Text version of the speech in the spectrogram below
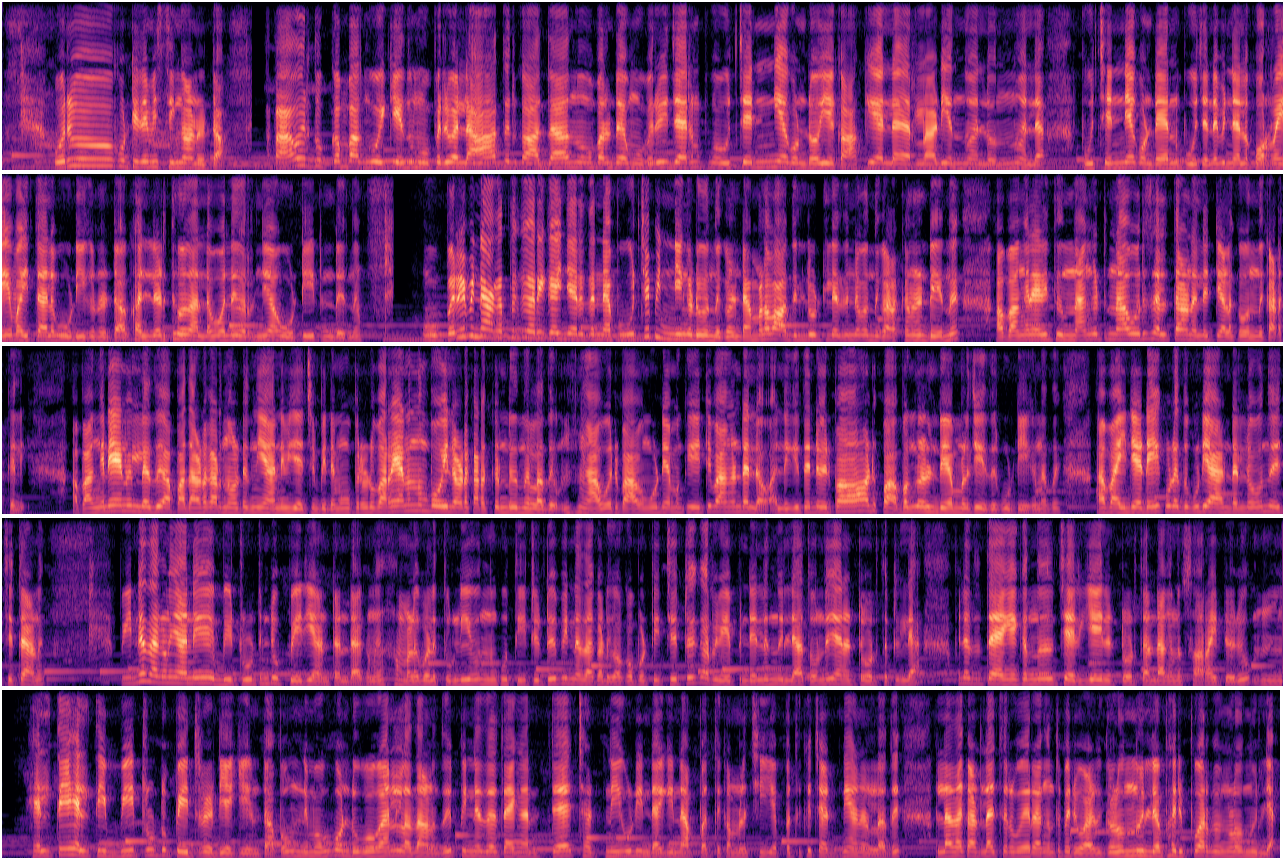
ഒരു കുട്ടീനെ മിസ്സിങ് ആണ് കേട്ടോ അപ്പം ആ ഒരു ദുഃഖം പങ്കുവയ്ക്കായിരുന്നു മൂപ്പര് വല്ലാത്തൊരു കഥ എന്ന് പറഞ്ഞിട്ട് മൂപ്പര് വിചാരം പൂച്ചെന്നെയാണ് കൊണ്ടുപോയി. കാക്കയല്ല എറളാടി ഒന്നും അല്ല ഒന്നുമല്ല. പൂച്ചെന്നെയാണ് കൊണ്ടുപോയിരുന്നു പൂച്ചന്റെ പിന്നാലെ കുറേ വൈത്താല കൂടിയിരിക്കുന്നു കേട്ടോ കല്ലെടുത്ത് നല്ലപോലെ എറിഞ്ഞ് ഓട്ടിയിട്ടുണ്ടെന്ന് മൂപ്പര് പിന്നെ അകത്ത് കയറി കഴിഞ്ഞാൽ തന്നെ പൂച്ച പിന്നെ ഇങ്ങോട്ട് വന്നിട്ടുണ്ട് നമ്മളെ വാതിലിന്റെ തൊട്ടിൽ തന്നെ വന്ന് കിടക്കണുണ്ടെന്ന്. അപ്പോൾ അങ്ങനെ ഈ തിന്നാൻ കിട്ടുന്ന ആ ഒരു സ്ഥലത്താണല്ലോ ഇറ്റികളൊക്കെ വന്ന് കിടക്കൽ അപ്പോൾ അങ്ങനെയാണ് ഉള്ളത്. അപ്പോൾ അതവിടെ കടന്നോട്ടെ എന്ന് ഞാൻ വിചാരിച്ചു. പിന്നെ മൂപ്പരോട് പറയാനൊന്നും പോയില്ല അവിടെ കിടക്കുന്നുണ്ട് എന്നുള്ളത്. ആ ഒരു പാവം കൂടി നമുക്ക് ഏറ്റു വാങ്ങണ്ടല്ലോ. അല്ലെങ്കിൽ തന്നെ ഒരുപാട് പാപങ്ങളുണ്ട് നമ്മൾ ചെയ്ത് കൂട്ടിയിരിക്കുന്നത് അപ്പോൾ അതിന്റെ ഇടയിൽ കൂടെ ഇത് കൂടി ആണ്ടല്ലോ എന്ന് വെച്ചിട്ടാണ്. പിന്നെ ഇതാക്കണ ഞാൻ ബീട്രൂട്ടിന്റെ ഉപ്പേരിയാണ് കേട്ടോ ഉണ്ടാക്കണത് നമ്മൾ വെളുത്തുള്ളി ഒന്ന് കുത്തിയിട്ടിട്ട് പിന്നെ അതാ കടുകൊക്കെ പൊട്ടിച്ചിട്ട് കറിവേപ്പിന്റെ ഒന്നും ഇല്ലാത്തതുകൊണ്ട് ഞാൻ ഇട്ട് കൊടുത്തിട്ടില്ല. പിന്നെ അത് തേങ്ങയൊക്കെ ഒന്ന് ചെറിയ ഇട്ട് കൊടുത്താണ്ട് അങ്ങനെ ഉസാറായിട്ടൊരു ഹെൽത്തി ഹെൽത്തി ബീട്രൂട്ട് ഉപ്പേരി റെഡിയാക്കിയിട്ടുണ്ട്. അപ്പോൾ ഉണ്ണിമുഖം കൊണ്ടുപോകാനുള്ളതാണിത്. പിന്നെ ഇത് തേങ്ങന്റെ ചട്നി കൂടി ഉണ്ടാക്കിയിട്ടുണ്ട് അപ്പത്തേക്ക് നമ്മൾ ചീയപ്പത്തേക്ക് ചട്നിയാണ് ഉള്ളത് അല്ലാതെ കടല ചെറുപയർ അങ്ങനത്തെ പരിപാടികളൊന്നുമില്ല. പരിപ്പ് വർഗങ്ങളൊന്നുമില്ല.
